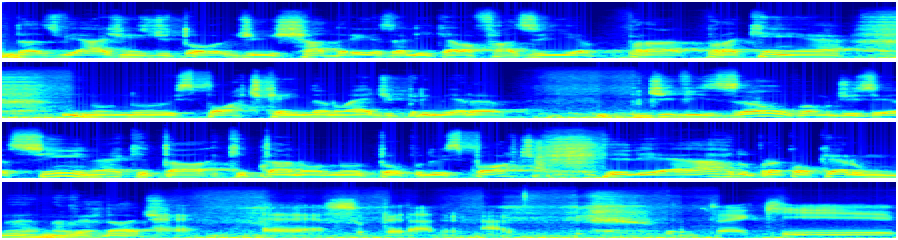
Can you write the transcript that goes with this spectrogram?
das viagens de, de xadrez ali que ela fazia para quem é no, no, esporte que ainda não é de primeira divisão, vamos dizer assim, né, que está que tá no, no topo do esporte, ele é árduo para qualquer um, né, na verdade. É, é super árduo. Tanto é que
